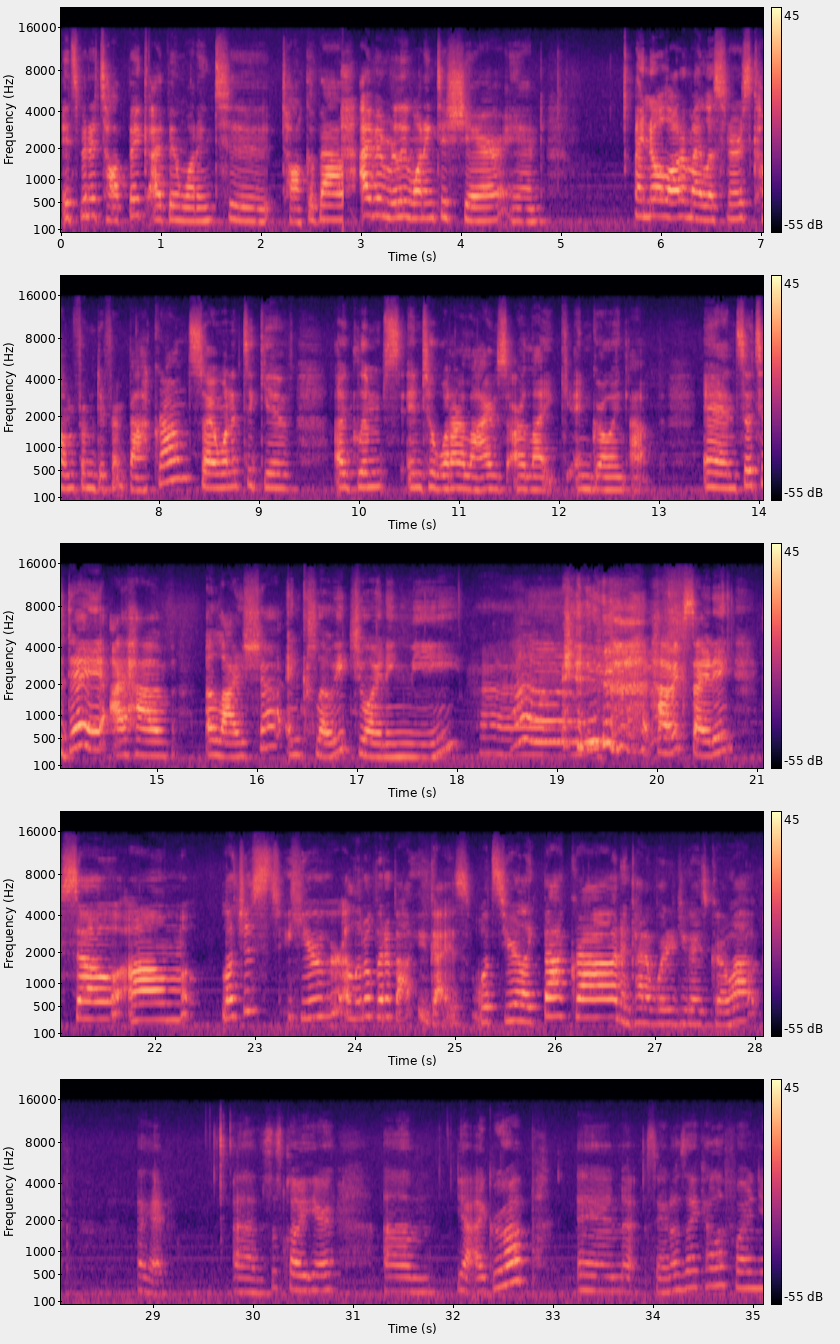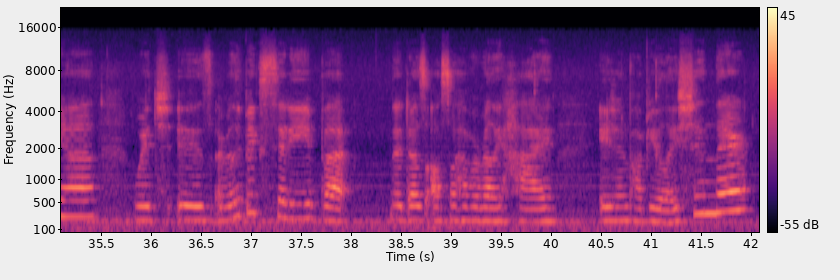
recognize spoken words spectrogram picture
it's been a topic I've been wanting to talk about. I've been really wanting to share and I know a lot of my listeners come from different backgrounds, so I wanted to give a glimpse into what our lives are like in growing up. And so today I have Elisha and Chloe joining me. Hi. How exciting. So, um, let's just hear a little bit about you guys. What's your like background and kind of where did you guys grow up? Okay, um, this is Chloe here. Um, yeah, I grew up in San Jose, California, which is a really big city, but it does also have a really high Asian population there.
